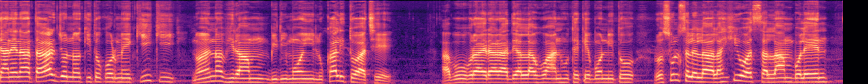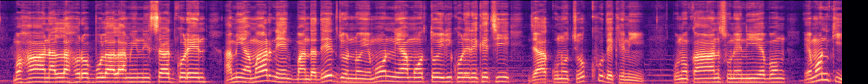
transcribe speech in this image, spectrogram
জানে না তার জন্য কৃতকর্মে কি কি নয়নাভিরাম বিনিময় লুকালিত আছে। আবু হুরায়রা রাদে আল্লাহু আনহু থেকে বর্ণিত রসুল সাল্লাহ আলহি ওয়াসাল্লাম বলেন, মহান আল্লাহ রব্বুল আলমিন নিঃসাদ করেন, আমি আমার নেক বান্দাদের জন্য এমন নিয়ামত তৈরি করে রেখেছি যা কোনো চক্ষু দেখেনি, কোনো কান শুনেনি এবং এমনকি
